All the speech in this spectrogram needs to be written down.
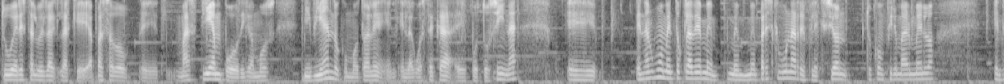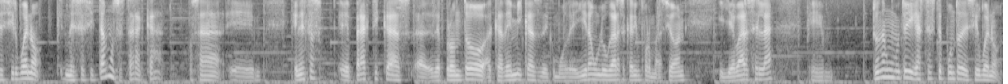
Tú eres tal vez la, que ha pasado eh, más tiempo, digamos, viviendo como tal en, la Huasteca Potosina. en algún momento, Claudia, me, me, parece que hubo una reflexión, tú confirmármelo, en decir, bueno, necesitamos estar acá. O sea, eh, en estas eh, prácticas eh, de pronto académicas de como de ir a un lugar, sacar información y llevársela, tú en algún momento llegaste a este punto de decir, bueno,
